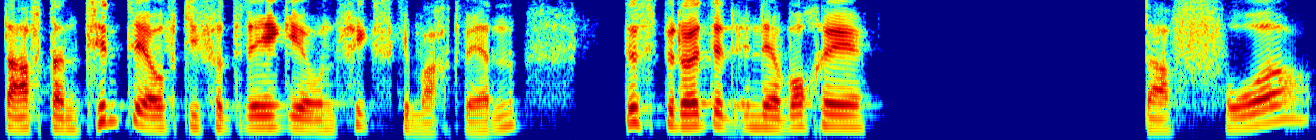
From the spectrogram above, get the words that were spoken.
darf dann Tinte auf die Verträge und fix gemacht werden. Das bedeutet in der Woche davor,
